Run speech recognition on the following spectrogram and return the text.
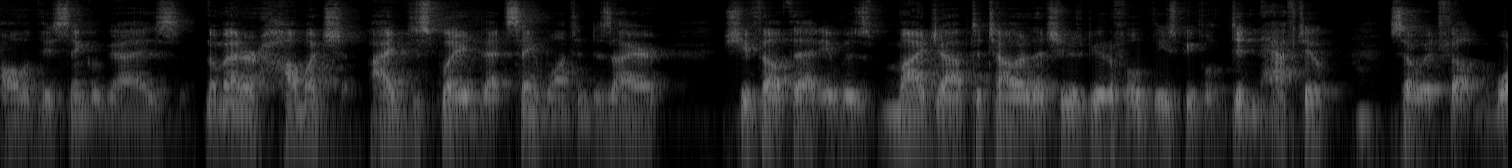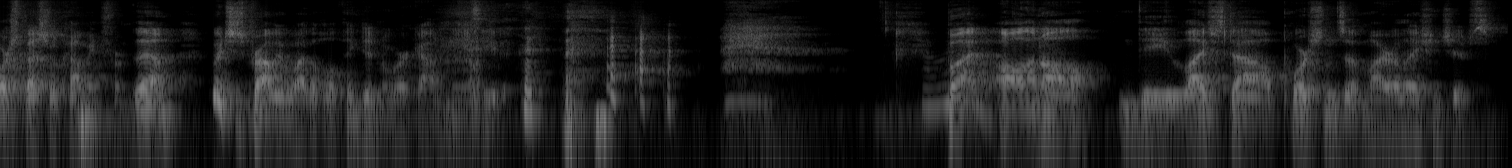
all of these single guys. No matter how much I displayed that same want and desire, she felt that it was my job to tell her that she was beautiful. These people didn't have to. So it felt more special coming from them, which is probably why the whole thing didn't work out in the end either. But all in all, the lifestyle portions of my relationships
